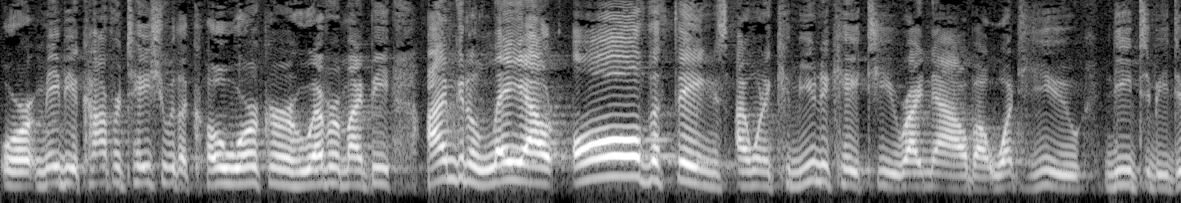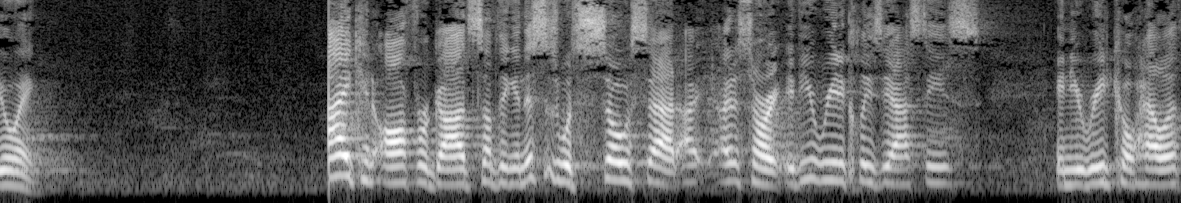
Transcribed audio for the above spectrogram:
Or maybe a confrontation with a coworker or whoever it might be. I'm going to lay out all the things I want to communicate to you right now about what you need to be doing. I can offer God something, and this is what's so sad. I, I'm sorry, if you read Ecclesiastes, and you read Qoheleth,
